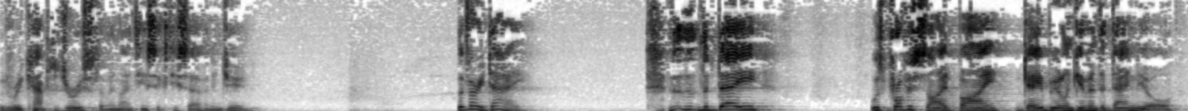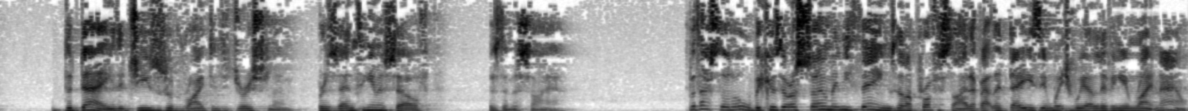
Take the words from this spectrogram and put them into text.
would recapture Jerusalem in 1967 in June. The very day. The, the day was prophesied by Gabriel and given to Daniel the day that Jesus would ride into Jerusalem, presenting himself as the Messiah. But that's not all, because there are so many things that are prophesied about the days in which we are living in right now.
